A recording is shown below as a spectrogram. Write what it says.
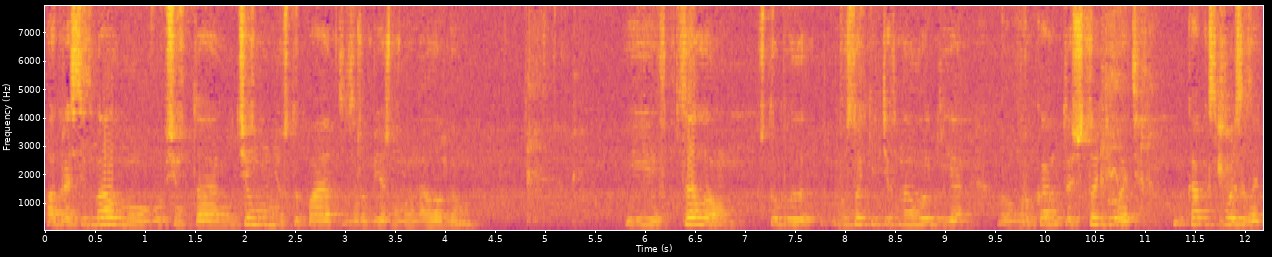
агросигнал, но, в общем-то, ничем он не уступает зарубежным аналогам. И в целом, чтобы высокие технологии в руках, то есть что делать, как использовать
